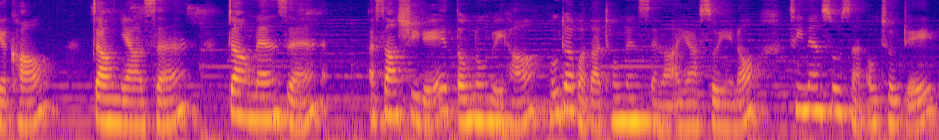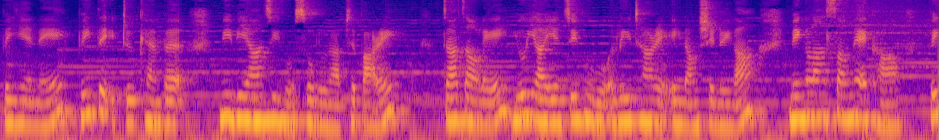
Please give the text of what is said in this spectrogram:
ရဲ့ခေါတောင်ညာဆန်တောင်နန်းဆန် အစရှိတဲ့သုံးလုံးတွေဟာဗုဒ္ဓဘာသာထုံးနှံစင်လာအရာဆိုရင်တော့သီနန်းဆိုးဆန်အုပ်ချုပ်တဲ့ဘယင်နဲ့ဗိသိက်အတူခံဘက်မိဖုရားကြီးကိုဆိုလိုတာဖြစ်ပါတယ်။ဒါကြောင့်လေရိုးရာရင်ကြီးမှုကိုအလေးထားတဲ့အိမ်တော်ရှင်တွေကမင်္ဂလာဆောင်တဲ့အခါဗိ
